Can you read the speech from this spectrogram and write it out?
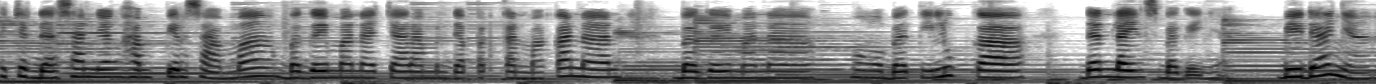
kecerdasan yang hampir sama bagaimana cara mendapatkan makanan, bagaimana mengobati luka, dan lain sebagainya. Bedanya,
